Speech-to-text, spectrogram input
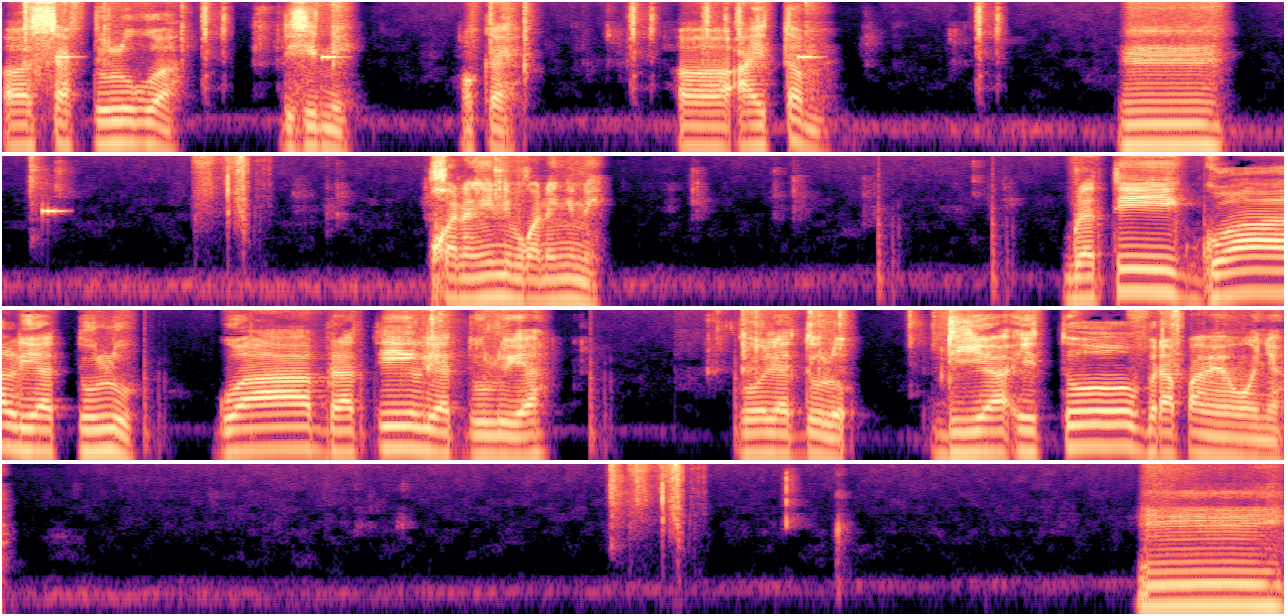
Uh, save dulu gua di sini. Oke. Okay. Uh, item. Hmm. Bukan yang ini, bukan yang ini. Berarti gua lihat dulu. Gua berarti lihat dulu ya. Gua lihat dulu. Dia itu berapa memonya? Hmm.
